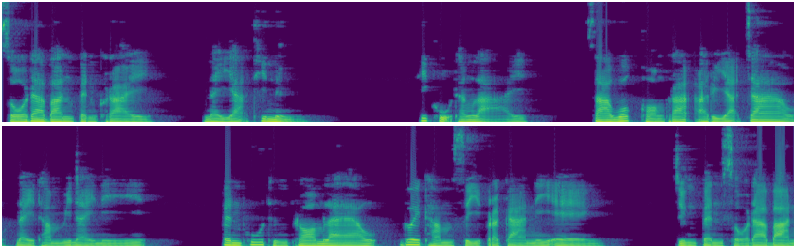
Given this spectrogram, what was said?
โสดาบันเป็นใคร ในยะที่หนึ่งพิขุทั้งหลาย สาวกของพระอริยเจ้าในธรรมวินัยนี้ เป็นผู้ถึงพร้อมแล้วด้วยธรรมสี่ประการนี้เอง จึงเป็นโสดาบัน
